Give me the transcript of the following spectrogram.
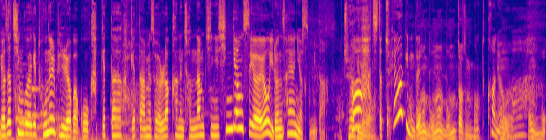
여자친구에게 돈을 빌려가고 갚겠다 갚겠다 하면서 연락하는 전 남친이 신경 쓰여요 이런 사연이었습니다. 아, 최악이네요. 아, 진짜 최악인데. 너무 너무 너무 짜증나. 어떡하냐. 어. 아. 아니 뭐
